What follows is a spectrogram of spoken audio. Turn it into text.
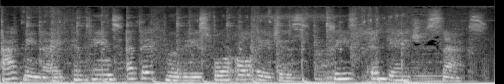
Acme Night contains epic movies for all ages. Please engage snacks.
